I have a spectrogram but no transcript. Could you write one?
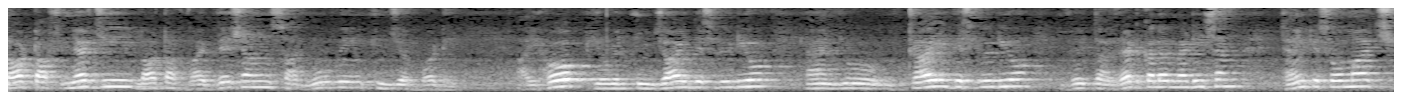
lot of energy, lot of vibrations are moving in your body. I hope you will enjoy this video and you try this video with the red color medicine. Thank you so much.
